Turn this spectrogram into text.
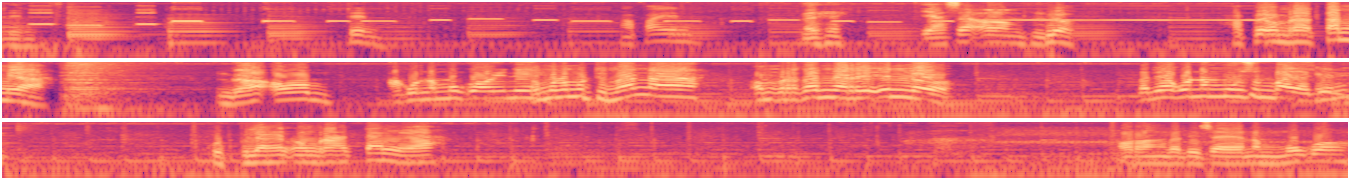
Din. Din. Ngapain? Eh, biasa om. Loh, HP Om Ratam ya? Enggak om, aku nemu kok ini. Kamu nemu di mana? Om Ratam nyariin loh. Tadi aku nemu sumpah yakin. Gue bilangin Om Ratam ya. Orang tadi saya nemu kok.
